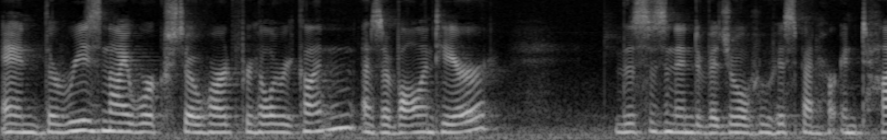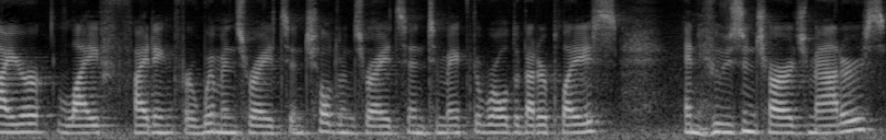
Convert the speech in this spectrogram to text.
And the reason I work so hard for Hillary Clinton as a volunteer, this is an individual who has spent her entire life fighting for women's rights and children's rights and to make the world a better place. And who's in charge matters.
